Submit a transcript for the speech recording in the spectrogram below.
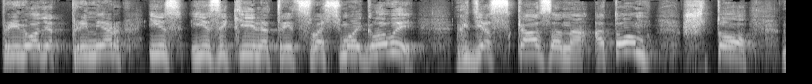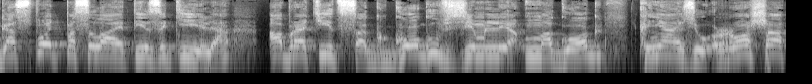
приводят пример из Языкиля 38 главы, где сказано о том, что Господь посылает Языкиля обратиться к Гогу в земле Магог, князю Роша,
